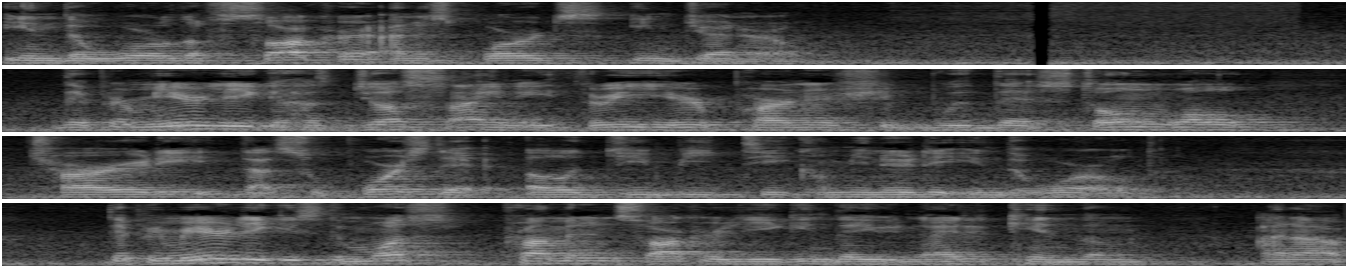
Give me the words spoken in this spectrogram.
in the world of soccer and sports in general. The Premier League has just signed a three-year partnership with the Stonewall charity that supports the LGBT community in the world. The Premier League is the most prominent soccer league in the United Kingdom and a,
